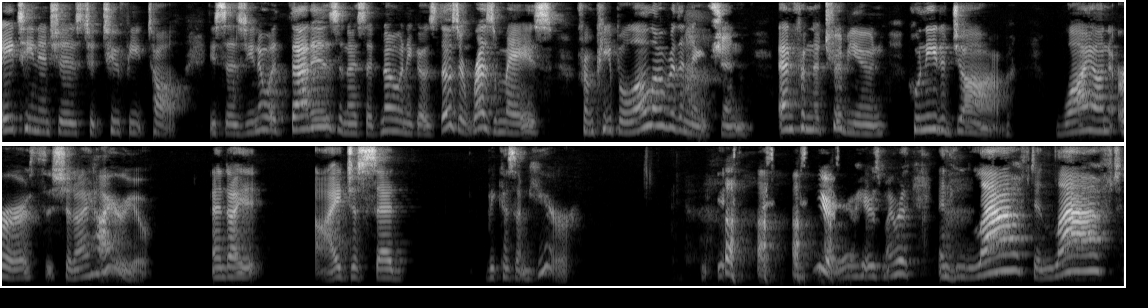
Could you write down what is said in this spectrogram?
18 inches to two feet tall. He says, You know what that is? And I said, No. And he goes, Those are resumes from people all over the nation and from the Tribune who need a job. Why on earth should I hire you? And I I just said, Because I'm here. Here, here's my and he laughed and laughed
